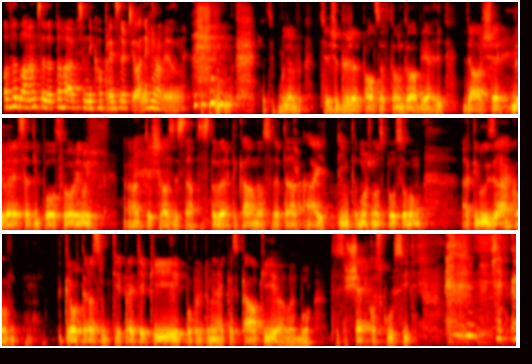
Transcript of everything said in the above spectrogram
odhodlávam sa do toho, aby som niekoho presvedčila, nech ma vezme. Budem tiež držať palce v tomto, aby aj ďalšie dvere sa ti pootvorili a tešila si sa z toho vertikálneho sveta aj týmto možno spôsobom. A ty Luisa, ako krok teraz sú tie preteky, popri tom nejaké skálky, alebo chce si všetko skúsiť? všetko.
